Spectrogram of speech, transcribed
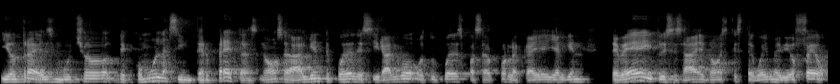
y otra es mucho de cómo las interpretas, ¿no? O sea, alguien te puede decir algo o tú puedes pasar por la calle y alguien te ve y tú dices, ay, no, es que este güey me vio feo,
